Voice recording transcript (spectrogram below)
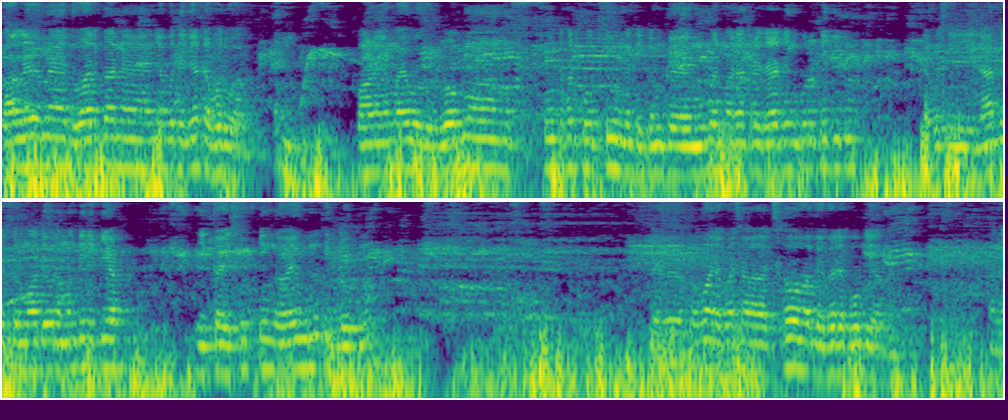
કાલે અમે દ્વારકા ને અહીંયા બધે ગયા હતા ફરવા. પણ એમાં એવું હતું બ્લોગનું શૂટ સરખું થયું નથી. કેમ કે મોબાઈલમાં રાત્રે ચાર્જિંગ પૂરું થઈ ગયું હતું. પછી નાગેશ્વર મહાદેવના મંદિરે ગયા. એ કાંઈ શૂટિંગ આવ્યું નથી બ્લોકનું એટલે સવારે પાછા છ વાગે ઘરે પહોંચ્યા અમે. અને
